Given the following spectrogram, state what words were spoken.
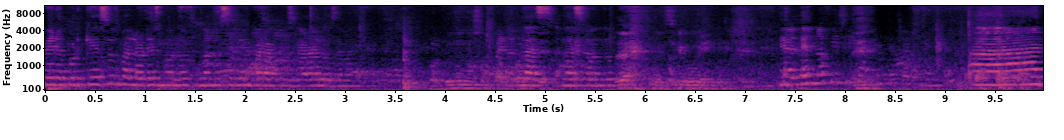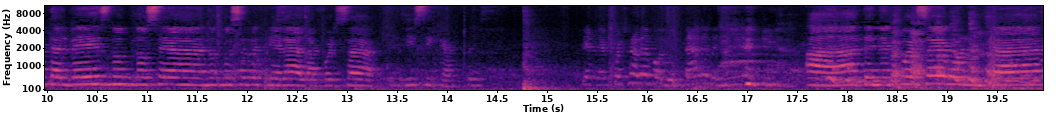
pero ¿por qué esos valores no nos, no nos sirven para juzgar a los demás? Porque unos no son tan Las, las conductas. Sí, güey. Tal vez no físicamente, pero mentalmente. Ah, tal vez no, no, sea, no, no se refiera a la fuerza física. Tener fuerza de voluntad de venir aquí. Ah, tener fuerza de voluntad.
